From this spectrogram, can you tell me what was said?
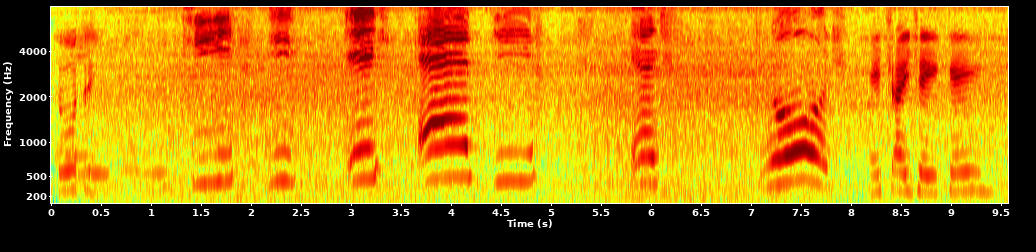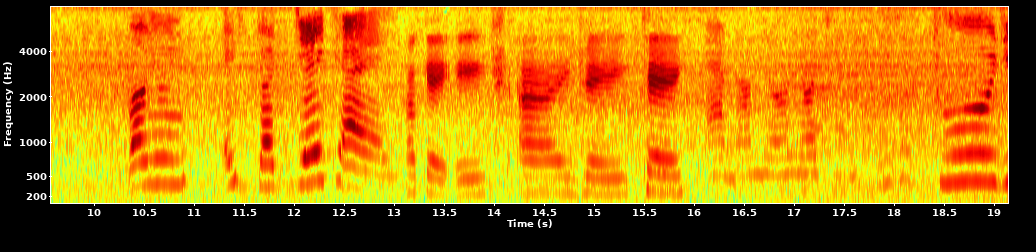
One, two, three. T E H N D H Road. H-I-J-K. Balloon is the JK. Okay, H-I-J-K. And I'm not Two J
